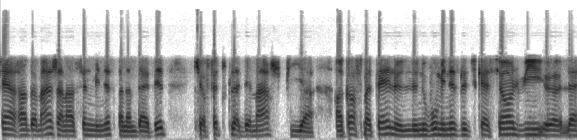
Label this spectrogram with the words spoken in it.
tiens à rendre hommage à l'ancienne ministre, Mme David, qui a fait toute la démarche. Puis euh, encore ce matin, le, nouveau ministre de l'Éducation, lui, euh, la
